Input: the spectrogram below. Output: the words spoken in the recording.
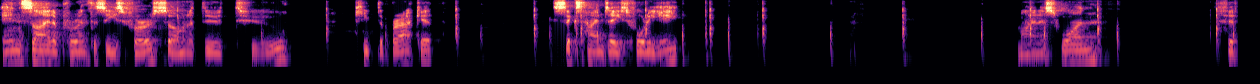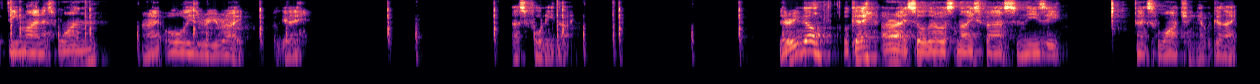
inside the parentheses first, so I'm gonna do two, keep the bracket, 6 times 8 is 48. Minus 1. 50 minus 1. All right, always rewrite, okay? That's 49. There you go, okay? All right, so that was nice, fast, and easy. Thanks for watching. Have a good night.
